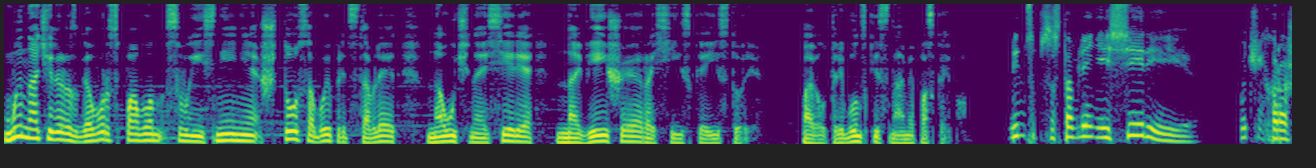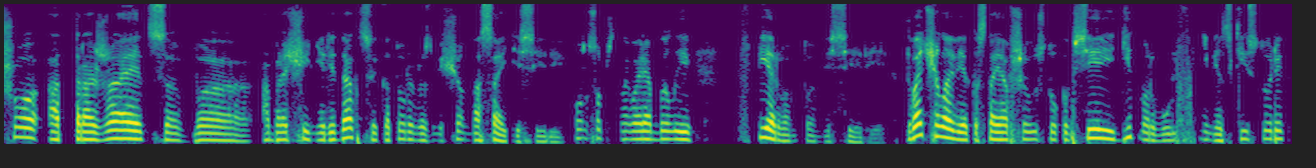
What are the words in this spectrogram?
Мы начали разговор с Павлом с выяснения, что собой представляет научная серия «Новейшая российская история». Павел Трибунский с нами по скайпу. Принцип составления серии очень хорошо отражается в обращении редакции, который размещен на сайте серии. Он, собственно говоря, был и в первом томе серии. Два человека, стоявшие у истоков серии, Дитмар Вульф, немецкий историк,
